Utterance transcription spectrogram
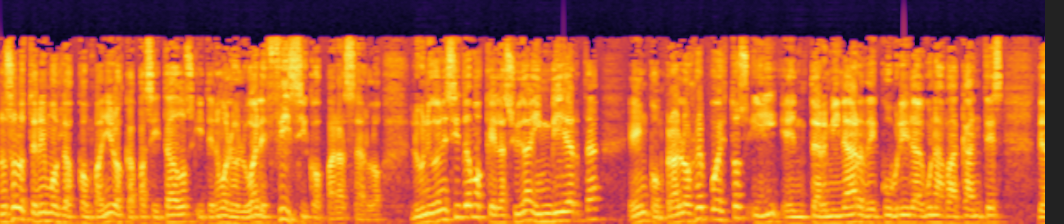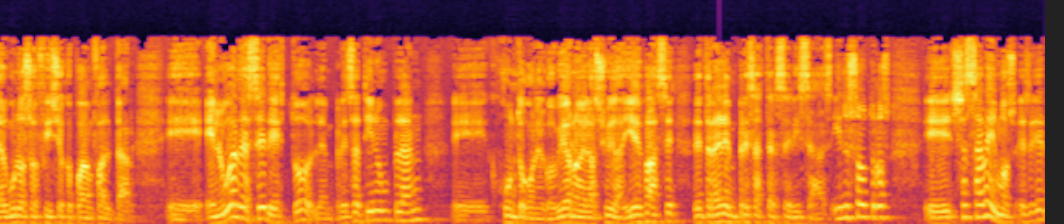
Nosotros tenemos los compañeros capacitados y tenemos los lugares físicos para hacerlo. Lo único que necesitamos es que la ciudad invierta en comprar los repuestos y en terminar de cubrir algunas vacantes de algunos oficios que puedan faltar. Eh, en lugar de hacer esto, la empresa tiene un plan, eh, junto con el gobierno de la ciudad y es base, de traer empresas tercerizadas. Y nosotros eh, ya sabemos, eh,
